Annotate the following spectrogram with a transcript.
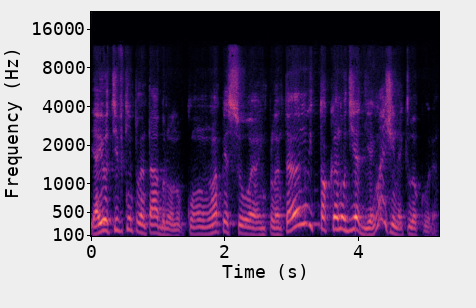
E aí eu tive que implantar, Bruno, com uma pessoa implantando e tocando o dia a dia. Imagina que loucura.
